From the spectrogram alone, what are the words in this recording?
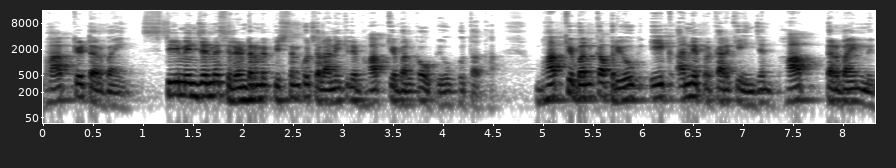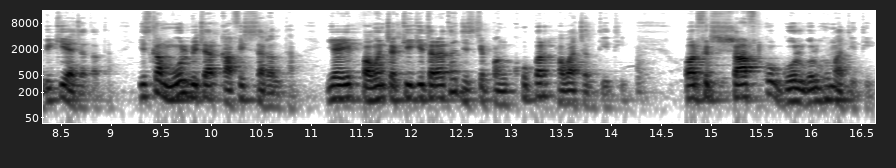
भाप के टरबाइन। स्टीम इंजन में सिलेंडर में पिस्टन को चलाने के लिए भाप के बल का उपयोग होता था। भाप के बल का प्रयोग एक अन्य प्रकार के इंजन भाप टरबाइन में भी किया जाता था। इसका मूल विचार काफ़ी सरल था। यह एक पवन चक्की की तरह था जिसके पंखों पर हवा चलती थी और फिर शाफ्ट को गोल गोल घुमाती थी।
